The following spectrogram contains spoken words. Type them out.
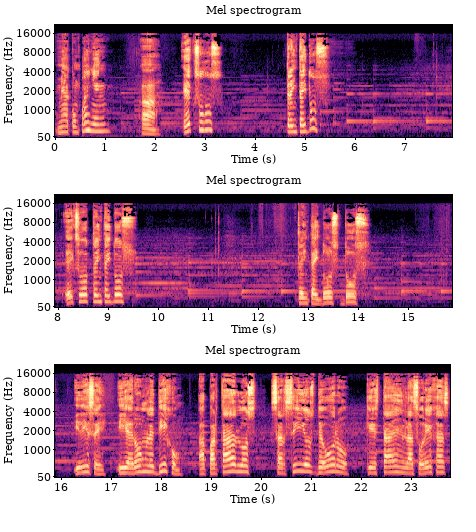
me acompañen a Éxodos 32. Éxodo 32. 32, 2. Y dice, y Aarón les dijo, apartad los zarcillos de oro que está en las orejas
